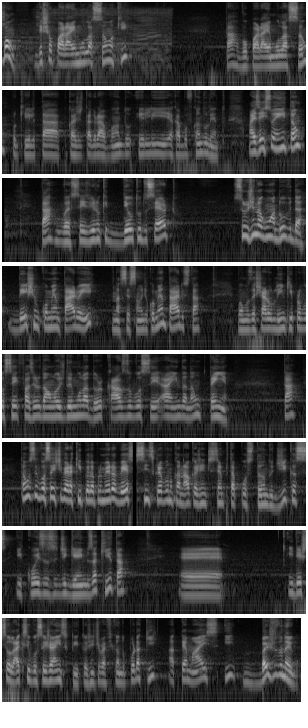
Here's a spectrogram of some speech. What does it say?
Bom, deixa eu parar a emulação aqui. Tá? Vou parar a emulação, porque ele tá, por causa de estar tá gravando, ele acabou ficando lento. Mas é isso aí então, tá? Vocês viram que deu tudo certo. Surgindo alguma dúvida, deixe um comentário aí na seção de comentários, tá? Vamos deixar o link para você fazer o download do emulador, caso você ainda não tenha, tá? Então, se você estiver aqui pela primeira vez, se inscreva no canal que a gente sempre está postando dicas e coisas de games aqui, tá? É... E deixe seu like se você já é inscrito. A gente vai ficando por aqui. Até mais e beijo do nego!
